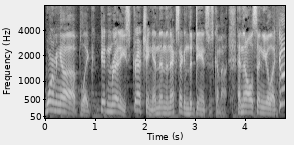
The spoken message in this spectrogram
warming up, like getting ready, stretching, and then the next second the dancers come out. And then all of a sudden you're like, Good!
